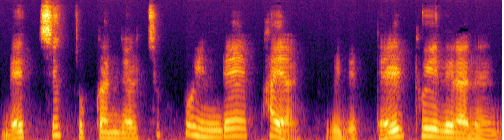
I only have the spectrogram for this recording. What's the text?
내측 족관절 측부인대 파열. 이제 델토이드라는 어,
